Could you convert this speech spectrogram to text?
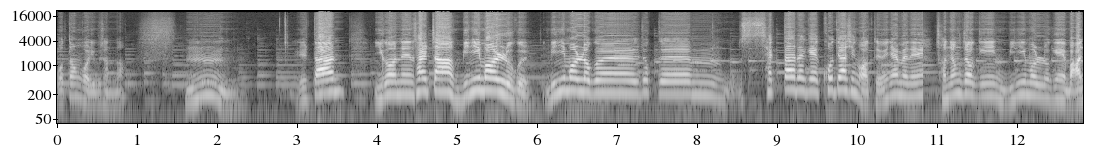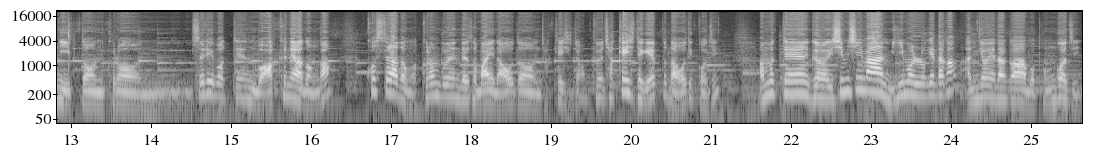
어떤 걸 입으셨나? 음. 일단 이거는 살짝 미니멀 룩을 미니멀 룩을 조금 색다르게 코디하신 것 같아요. 왜냐면은 전형적인 미니멀 룩에 많이 입던 그런 쓰리 버튼 뭐 아크네라던가 코스라던가 그런 브랜드에서 많이 나오던 자켓이죠. 그 자켓이 되게 예쁘다. 어디 거지? 아무튼 그 심심한 미니멀 룩에다가 안경에다가 뭐 번거지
